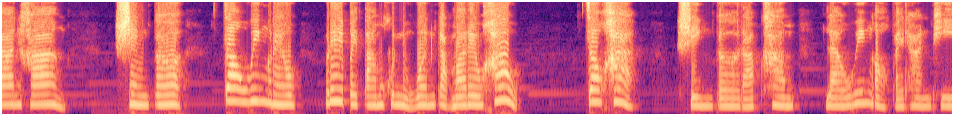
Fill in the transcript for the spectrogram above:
ด้านข้าง ชิงเกอร์ เจ้าวิ่งเร็ว รีบไปตามคุณหนูเวินกลับมาเร็วเข้า เจ้าค่ะ ชิงเกอร์รับคำแล้ววิ่งออกไปทันที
